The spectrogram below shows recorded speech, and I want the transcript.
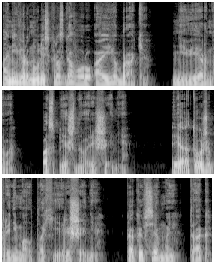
Они вернулись к разговору о ее браке. Неверного, поспешного решения. Я тоже принимал плохие решения. Как и все мы, так?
